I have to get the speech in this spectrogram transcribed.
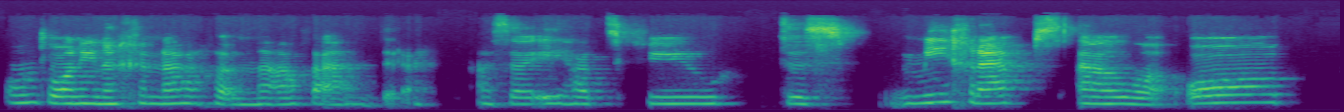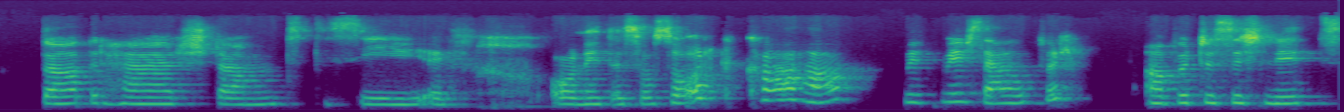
und die ich nachher, nachher verändern Also ich habe das Gefühl, dass mein Krebs auch, auch daher stammt, dass ich einfach auch nicht so Sorge hatte mit mir selber aber das ist nicht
